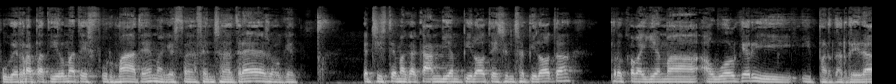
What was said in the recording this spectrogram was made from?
pogués repetir el mateix format, eh, amb aquesta defensa de 3 o aquest, aquest sistema que canvia en pilota i sense pilota, però que veiem a, a Walker i, i per darrere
